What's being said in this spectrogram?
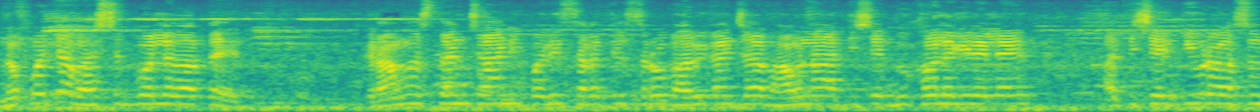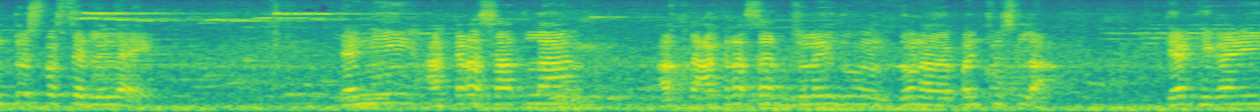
नको त्या भाषेत बोलल्या जात आहेत. ग्रामस्थांच्या आणि परिसरातील सर्व भाविकांच्या भावना अतिशय दुखावल्या गेलेल्या आहेत. अतिशय तीव्र असंतोष पसरलेला आहे. त्यांनी अकरा सातला आता अकरा सात जुलै दोन दोन हजार पंचवीसला त्या ठिकाणी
